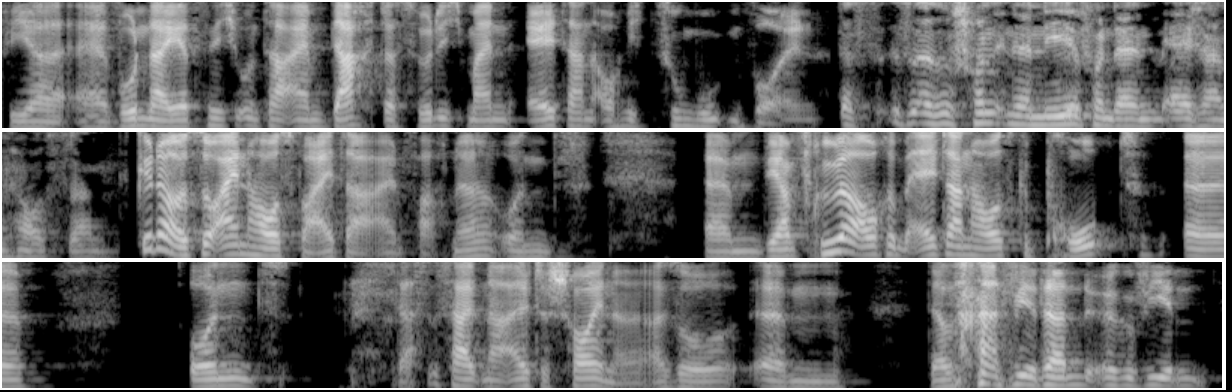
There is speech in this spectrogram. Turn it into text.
wir äh, wohnen da jetzt nicht unter einem Dach, das würde ich meinen Eltern auch nicht zumuten wollen. Das ist also schon in der Nähe von deinem Elternhaus dann. Genau, so ein Haus weiter einfach, ne? Und ähm, wir haben früher auch im Elternhaus geprobt äh, und das ist halt eine alte Scheune. Also ähm, da waren wir dann irgendwie in,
